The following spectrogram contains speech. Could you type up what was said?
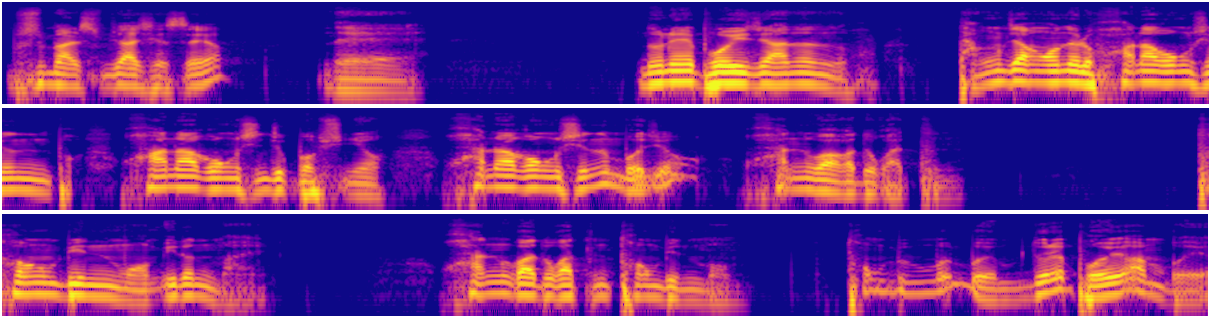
무슨 말씀인지 아시겠어요? 네. 눈에 보이지 않는 당장 오늘 환화공신 환화공신즉 법신이요. 환화공신은 뭐죠? 환과도 같은 텅 빈 몸 이런 말. 환과도 같은 텅 빈 몸. 텅 빈 몸은 뭐예요? 눈에 보여요, 안 보여요?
